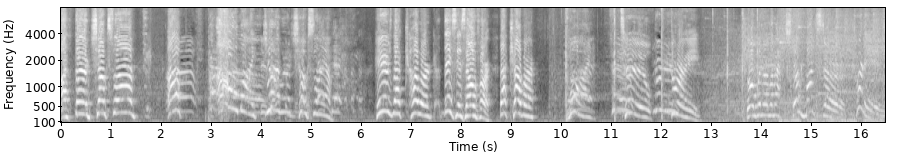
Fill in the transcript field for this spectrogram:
A third choke slam. Up. Oh my god, what a choke slam. Here's the cover. This is over. The cover. One, two, three. The winner of the match, the monster, Karnage.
